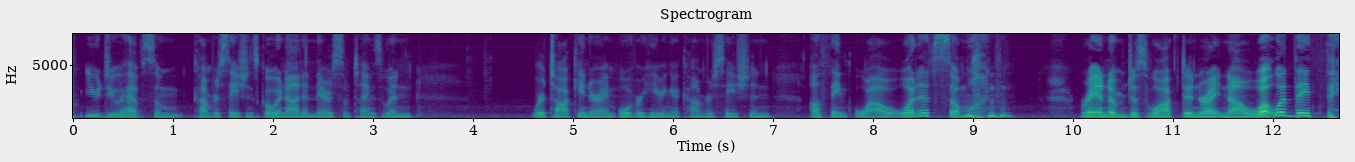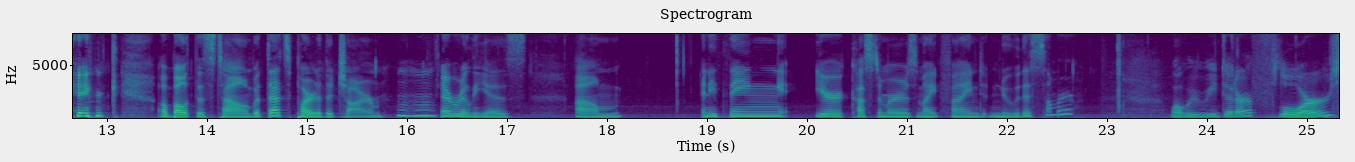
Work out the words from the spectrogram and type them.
you do have some conversations going on in there sometimes when we're talking or I'm overhearing a conversation. I'll think, wow, what if someone random just walked in right now? What would they think about this town? But that's part of the charm. Mm-hmm. It really is. Um, anything your customers might find new this summer? Well, we redid our floors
